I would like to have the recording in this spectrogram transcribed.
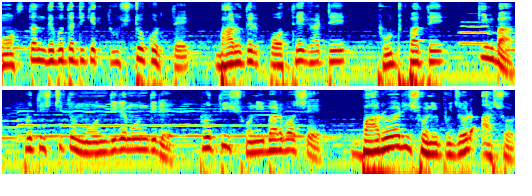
মস্তান দেবতাটিকে তুষ্ট করতে ভারতের পথে ঘাটে, ফুটপাতে কিংবা প্রতিষ্ঠিত মন্দিরে মন্দিরে প্রতি শনিবার বসে বারোয়ারি শনি পুজোর আসর।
